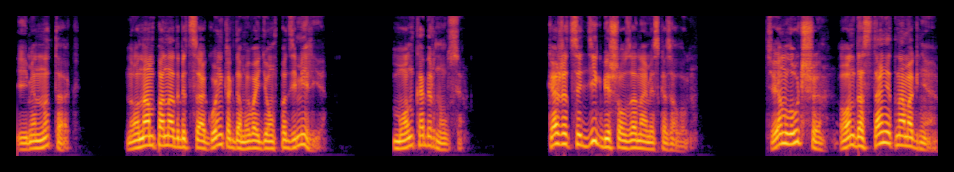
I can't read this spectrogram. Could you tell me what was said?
«Именно так. Но нам понадобится огонь, когда мы войдем в подземелье». Монк обернулся. «Кажется, Дигби шел за нами», — сказал он. «Тем лучше. Он достанет нам огня».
